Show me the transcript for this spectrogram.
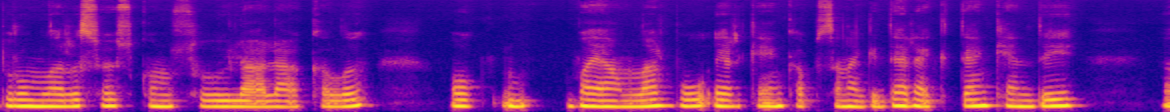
durumları söz konusuyla alakalı o bayanlar bu erkeğin kapısına giderekten kendi e,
